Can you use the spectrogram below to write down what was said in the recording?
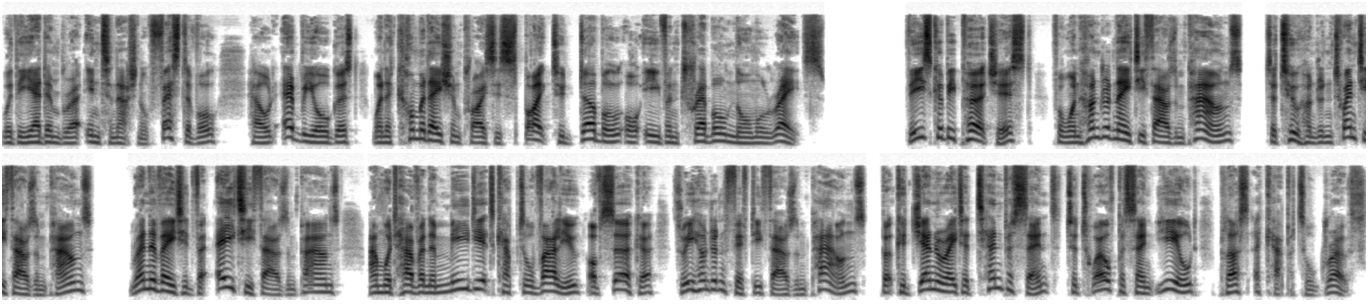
with the Edinburgh International Festival held every August when accommodation prices spike to double or even treble normal rates. These could be purchased for £180,000 to £220,000 renovated for £80,000 and would have an immediate capital value of circa £350,000, but could generate a 10% to 12% yield plus a capital growth.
